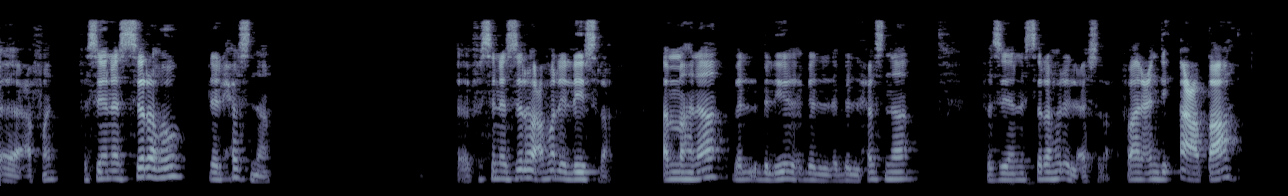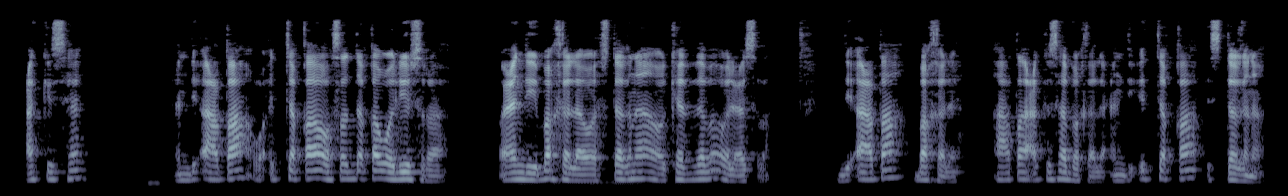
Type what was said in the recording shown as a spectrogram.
آه، عفوا فسينسره للحسنى. آه، فسينسره عفوا لليسرى. أما هنا بالحسنى فسينسره للعسرى. فأنا عندي أعطى عكسها عندي أعطى واتقى وصدق واليسرى وعندي بخل واستغنى وكذب والعسرى. عندي أعطى بخل أعطى عكسها بخل عندي اتقى استغنى.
